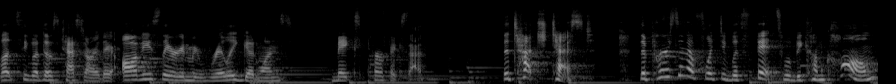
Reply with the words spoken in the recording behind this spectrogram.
Let's see what those tests are. They obviously are going to be really good ones. Makes perfect sense. The touch test. The person afflicted with fits will become calm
